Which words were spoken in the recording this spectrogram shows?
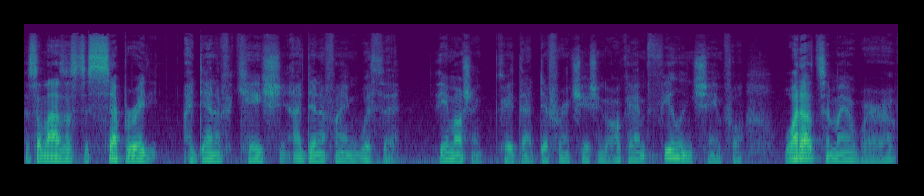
This allows us to separate identification, identifying with the, the emotion, create that differentiation. Go, okay, I'm feeling shameful. What else am I aware of?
